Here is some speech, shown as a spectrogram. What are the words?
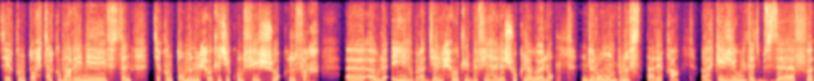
تيقنطوا حتى الكبار يعني في السن تيقنطوا من الحوت اللي تيكون فيه الشوك الفرخ آه أو لا أي هبرة ديال الحوت اللي ما فيها لا شوك لا والو. نديروهم بنفس الطريقة راه كيجيو ولدات بزاف.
